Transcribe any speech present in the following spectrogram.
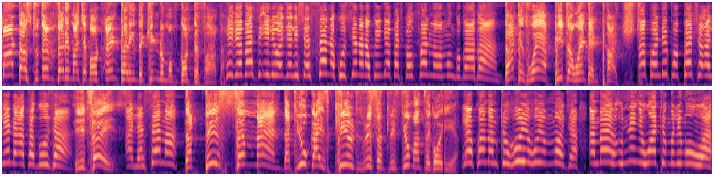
matters to them very much about entering the kingdom of God the Father. hivyo basi iliwajalisha sana kuhusiana na kuingia katika ufalme wa mungu baba That is where Peter went and touched. hapo ndipo petro alienda akaguza He says anasema that this same man that you guys killed recently, few months ago here, ya kwamba mtu huyu huyu mmoja ambaye ninyi watu mlimuua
